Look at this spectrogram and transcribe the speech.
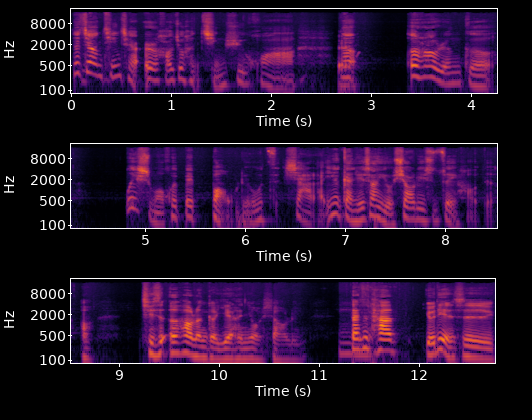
那这样听起来，二号就很情绪化啊。那二号人格为什么会被保留下来？因为感觉上有效率是最好的哦。其实二号人格也很有效率，嗯、但是他有点是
